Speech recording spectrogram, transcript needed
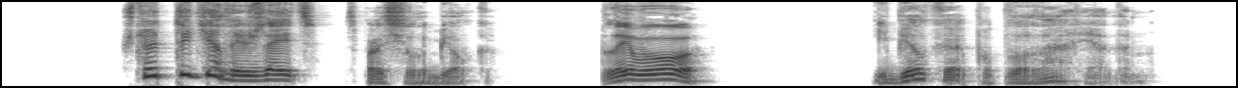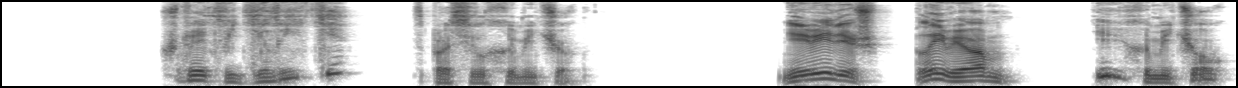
— Что это ты делаешь, заяц? — спросила белка. — Плыву. И белка поплыла рядом. — Что это вы делаете? — спросил хомячок. — Не видишь? Плывем. И хомячок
